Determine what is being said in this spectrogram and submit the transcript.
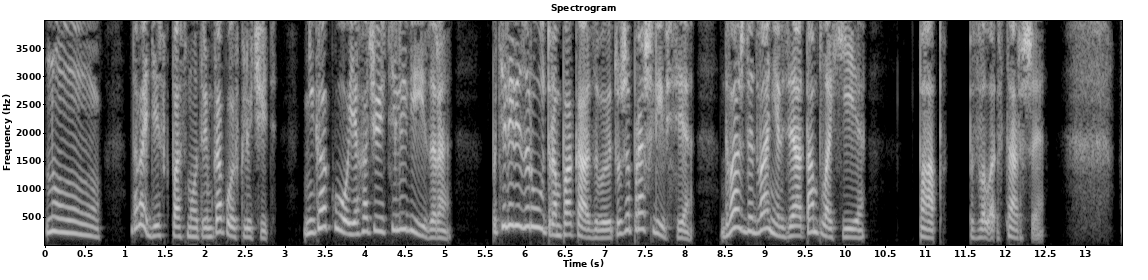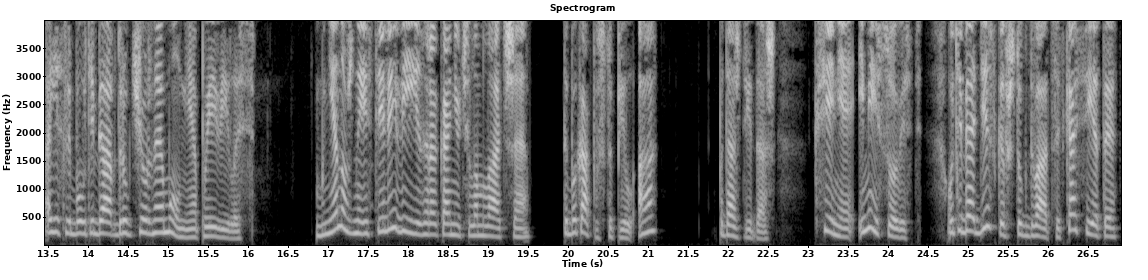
«Ну, давай диск посмотрим, какой включить?» «Никакой, я хочу из телевизора. По телевизору утром показывают, уже прошли все. Дважды два нельзя, там плохие». «Пап», — позвала старшая, — «а если бы у тебя вдруг черная молния появилась?» «Мне нужны из телевизора», — конючила младшая. «Ты бы как поступил, а?» «Подожди, Даш. Ксения, имей совесть. У тебя дисков штук двадцать, кассеты.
